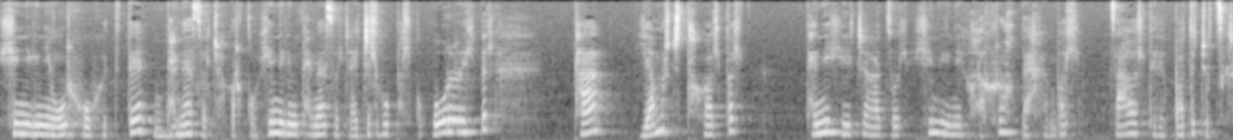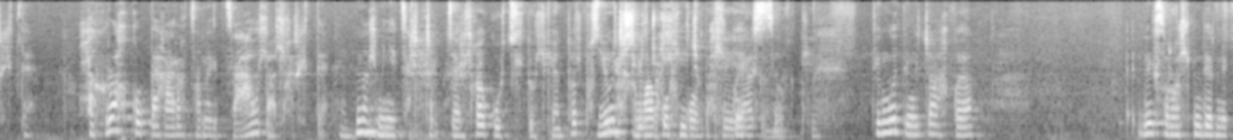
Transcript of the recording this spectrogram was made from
Хин нэгний үр хөөхөд те танаас болж хохирохгүй. Хин нэгэн танаас болж ажилгүй болохгүй. Өөрөөр хэлбэл та ямар ч тохиолдолд таны хийж байгаа зүйл хин нэгнийг хохирох байх юм бол заавал тэрийг бодож үзэх хэрэгтэй. Хохироохгүй байгаа арга замыг заавал олох хэрэгтэй. Энэ бол миний зарчим. Зорилгоо гүйцэлдүүлэхийн тулд бас юу ч хамаагүй хийж болохгүй гэсэн. Тэнгүүд ингэж байгаа байхгүй юу? Нэг сургалтын дээр нэг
